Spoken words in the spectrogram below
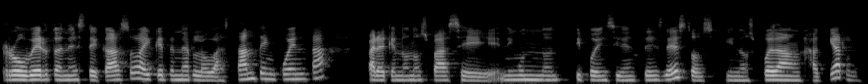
Roberto en este caso, hay que tenerlo bastante en cuenta para que no nos pase ningún tipo de incidentes de estos y nos puedan hackearlo.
